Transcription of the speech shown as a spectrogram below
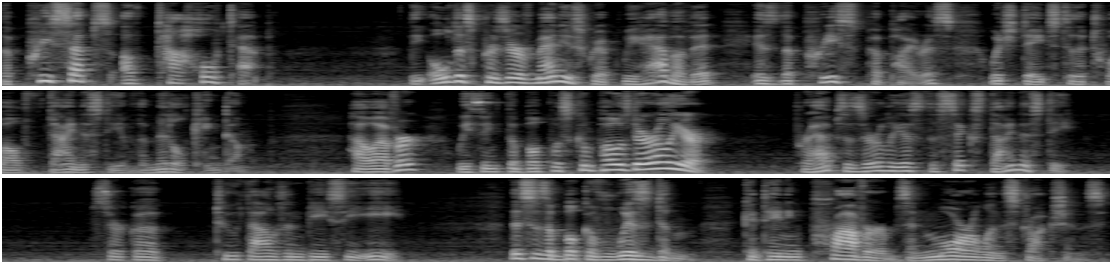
the Precepts of Ptahhotep. The oldest preserved manuscript we have of it is the Prisse Papyrus, which dates to the 12th dynasty of the Middle Kingdom. However, we think the book was composed earlier, perhaps as early as the 6th dynasty, circa 2000 BCE. This is a book of wisdom containing proverbs and moral instructions.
